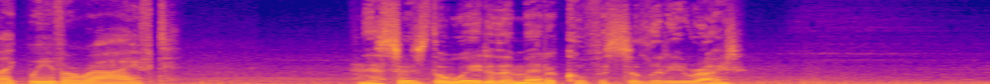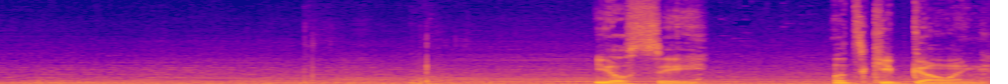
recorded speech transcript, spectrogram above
Like we've arrived. This is the way to the medical facility, right? You'll see. Let's keep going.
